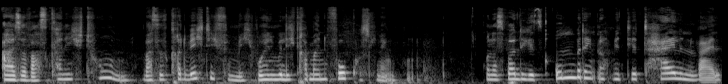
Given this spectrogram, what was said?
Also was kann ich tun? Was ist gerade wichtig für mich? Wohin will ich gerade meinen Fokus lenken? Und das wollte ich jetzt unbedingt noch mit dir teilen, weil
